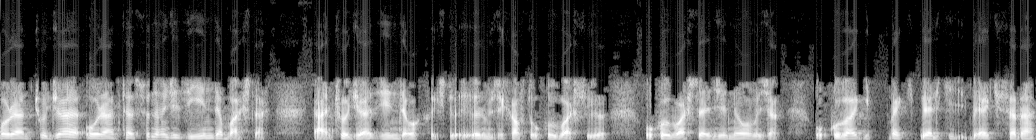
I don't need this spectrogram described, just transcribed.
o çocuğa oryantasyon önce zihinde başlar. Yani çocuğa zihinde bak işte önümüzdeki hafta okul başlıyor. Okul başlayınca ne olacak? Okula gitmek belki belki sana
